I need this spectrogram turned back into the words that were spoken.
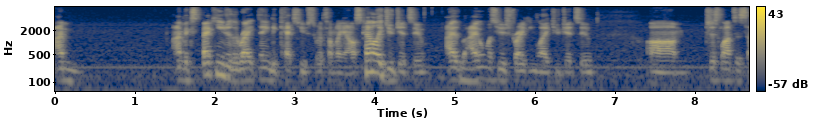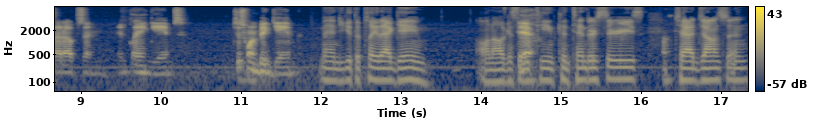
I'm I'm expecting you to do the right thing to catch you with something else, kind of like jujitsu. I, I almost use striking like jujitsu. Um, just lots of setups and, and playing games. Just one big game. Man, you get to play that game on August yeah. 18th, Contender Series. Chad Johnson,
